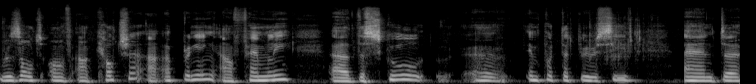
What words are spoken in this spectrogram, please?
result of our culture, our upbringing, our family, uh, the school uh, input that we received, and uh,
